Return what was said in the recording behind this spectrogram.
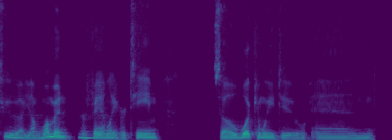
to a young Mhm. woman, her family, her team. So what can we do? And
